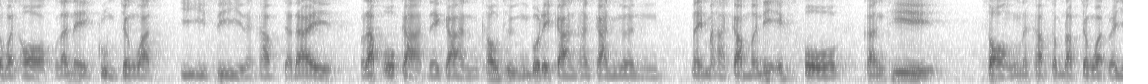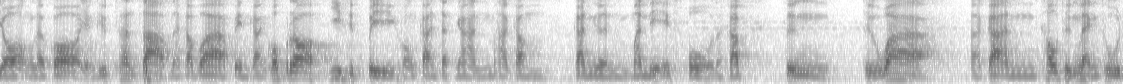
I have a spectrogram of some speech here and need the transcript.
ตะวันออก และในกลุ่มจังหวัด EEC นะครับจะได้รับโอกาสในการเข้าถึงบริการทางการเงิน ในมหกรรม Money Expo ครั้งที่2นะครับสำหรับจังหวัดระยอง แล้วก็อย่างที่ท่านทราบนะครับว่าเป็นการครบรอบ 20 ปีของการจัดงานมหกรรมการเงิน Money Expo นะครับซึ่งถือว่าการเข้าถึงแหล่งทุน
